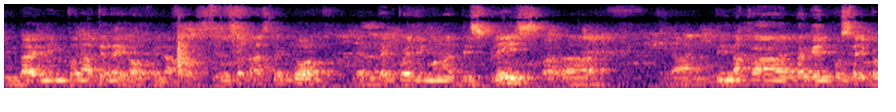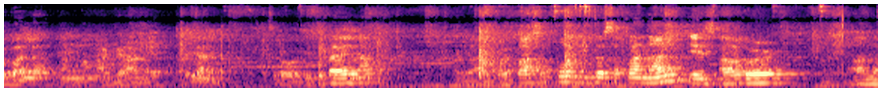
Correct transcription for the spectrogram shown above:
yung dining po natin ay open na. Tapos, dito sa taas din po, meron tayong pwedeng mga displays para ayan, di nakalagay po sa ibaba lahat ng mga gamit. Ayan. So, dito tayo na. Ayan. Pagpasok po dito sa kanan is our ano,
